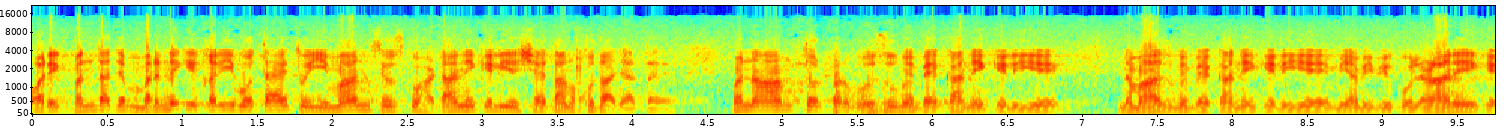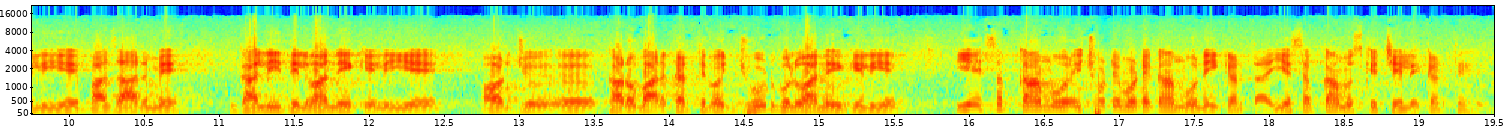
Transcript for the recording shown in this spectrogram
और एक बंदा जब मरने के करीब होता है तो ईमान से उसको हटाने के लिए शैतान खुद आ जाता है। वरना आमतौर पर वज़ू में बहकाने के लिए नमाज़ में बहकाने के लिए, मियाँ बीबी को लड़ाने के लिए, बाज़ार में गाली दिलवाने के लिए और जो कारोबार करते वक्त झूठ बुलवाने के लिए, ये सब काम वो छोटे मोटे काम वो नहीं करता, ये सब काम उसके चेले करते हैं।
